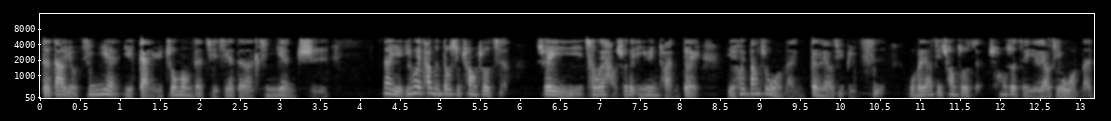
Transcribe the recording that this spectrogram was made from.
得到有经验也敢于做梦的姐姐的经验值。那也因为他们都是创作者，所以成为好说的营运团队，也会帮助我们更了解彼此。我们了解创作者，创作者也了解我们。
